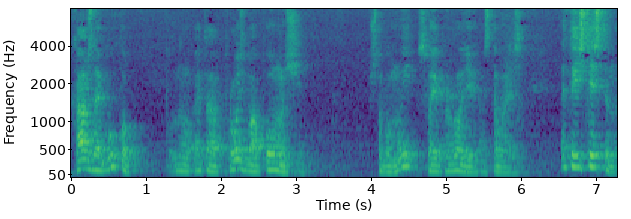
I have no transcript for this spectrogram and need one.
Каждая буква, ну, это просьба о помощи, чтобы мы в своей природе оставались. Это естественно.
